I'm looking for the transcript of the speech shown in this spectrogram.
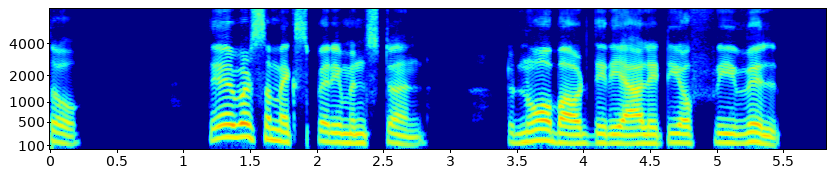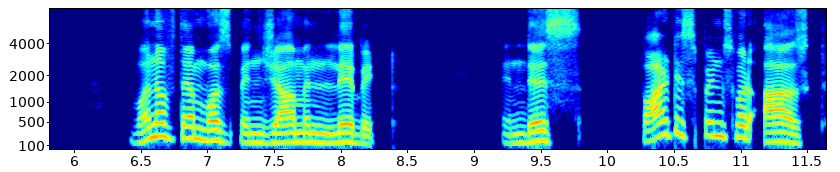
So, there were some experiments done to know about the reality of free will. One of them was Benjamin Libet. In this, participants were asked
